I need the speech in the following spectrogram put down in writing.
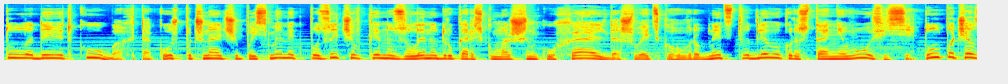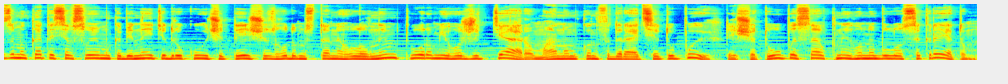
Тула Девід Кубах, також починаючи письменник, позичив Кену зелену друкарську машинку Хальда шведського виробництва для використання в офісі. Тул почав замикатися в своєму кабінеті, друкуючи те, що згодом стане головним твором його життя, романом Конфедерація тупих. Те, що Тул писав книгу, не було секретом.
